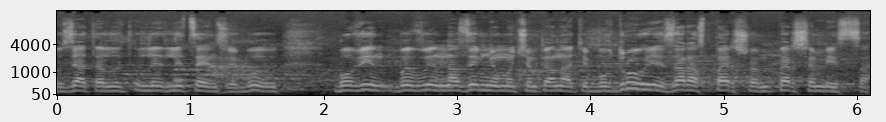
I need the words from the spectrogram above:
взяти ліцензію. Бо, бо він, бо він на зимньому чемпіонаті був другий, зараз перше, перше місце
